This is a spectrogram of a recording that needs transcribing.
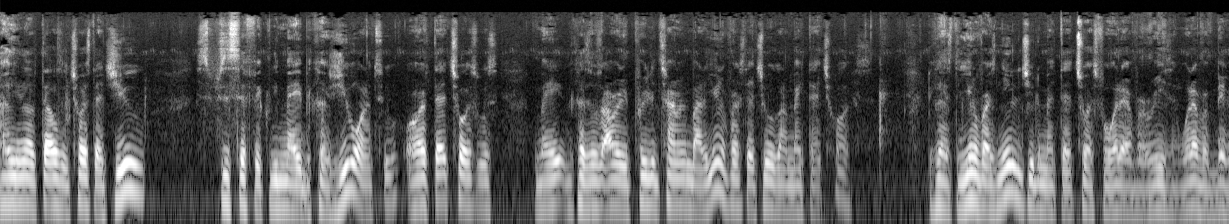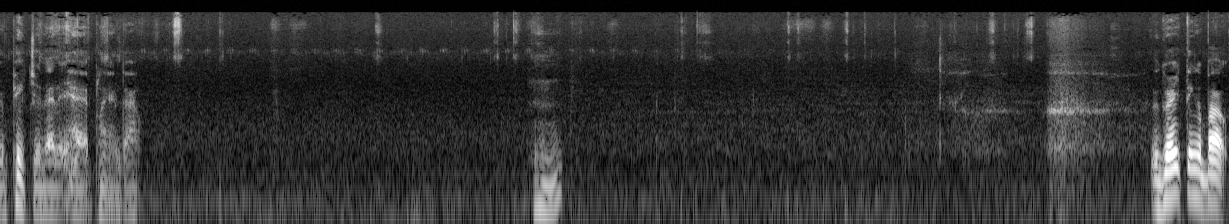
Do you know if that was a choice that you specifically made because you wanted to, or if that choice was made because it was already predetermined by the universe that you were going to make that choice? Because the universe needed you to make that choice for whatever reason, whatever bigger picture that it had planned out. hmm The great thing about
